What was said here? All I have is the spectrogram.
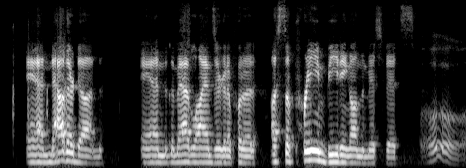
and now they're done. And the Mad Lions are going to put a, a supreme beating on the Misfits. Ooh.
